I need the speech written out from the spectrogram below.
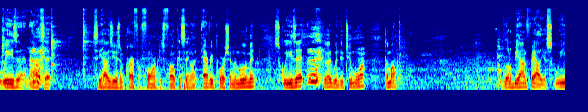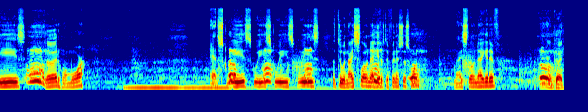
Squeeze it in, that's it. See how he's using perfect form. He's focusing on every portion of the movement. Squeeze it, good. We're gonna do two more. Come on. A little beyond failure. Squeeze, good. One more. And squeeze, squeeze, squeeze, squeeze. Let's do a nice slow negative to finish this one. Nice slow negative. And good.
